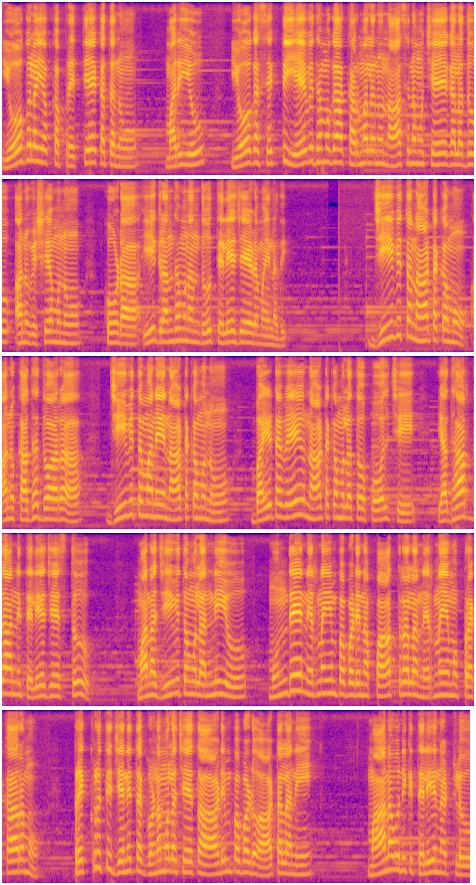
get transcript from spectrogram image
యోగుల యొక్క ప్రత్యేకతను మరియు యోగ శక్తి ఏ విధముగా కర్మలను నాశనము చేయగలదు అను విషయమును కూడా ఈ గ్రంథమునందు తెలియజేయడమైనది. జీవిత నాటకము అను కథ ద్వారా జీవితం అనే నాటకమును బయటవేయు నాటకములతో పోల్చి యథార్థాన్ని తెలియజేస్తూ మన జీవితములన్నీ ముందే నిర్ణయింపబడిన పాత్రల నిర్ణయము ప్రకారము ప్రకృతి జనిత గుణముల చేత ఆడింపబడు ఆటలని మానవునికి తెలియనట్లు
